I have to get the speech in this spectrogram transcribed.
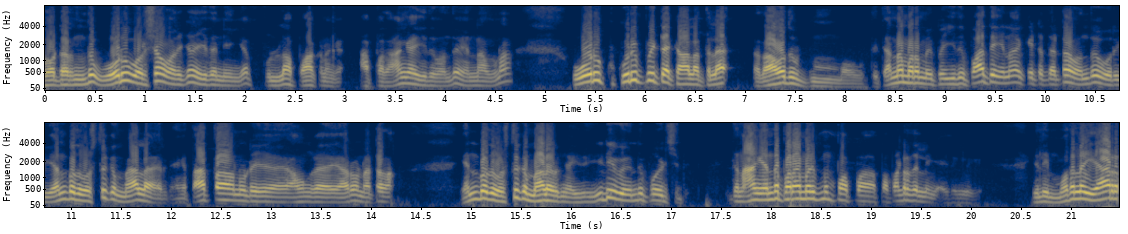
தொடர்ந்து ஒரு வருஷம் வரைக்கும் இதை நீங்கள் ஃபுல்லாக பார்க்கணுங்க அப்போ தாங்க இது வந்து என்னன்னா ஒரு குறிப்பிட்ட காலத்தில் அதாவது தென்னை மரம் இப்போ இது பார்த்தீங்கன்னா கிட்டத்தட்ட வந்து ஒரு எண்பது வருஷத்துக்கு மேலே இருக்குது எங்கள் தாத்தானுடைய அவங்க யாரோ நட்டதான். எண்பது வருஷத்துக்கு மேலே இருக்குங்க இது இடி வந்து போயிடுச்சு. இது. நாங்கள் எந்த பராமரிப்பும் ப- இல்லைங்க இதுங்களுக்கு. இதில் முதல்ல ஏற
